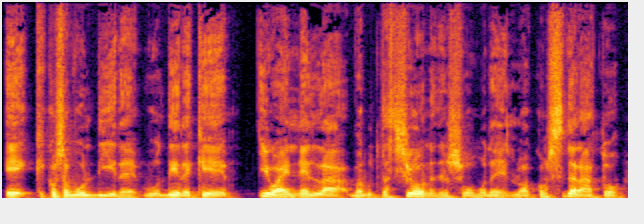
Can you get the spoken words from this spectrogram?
E che cosa vuol dire? Vuol dire che IUE nella valutazione del suo modello ha considerato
